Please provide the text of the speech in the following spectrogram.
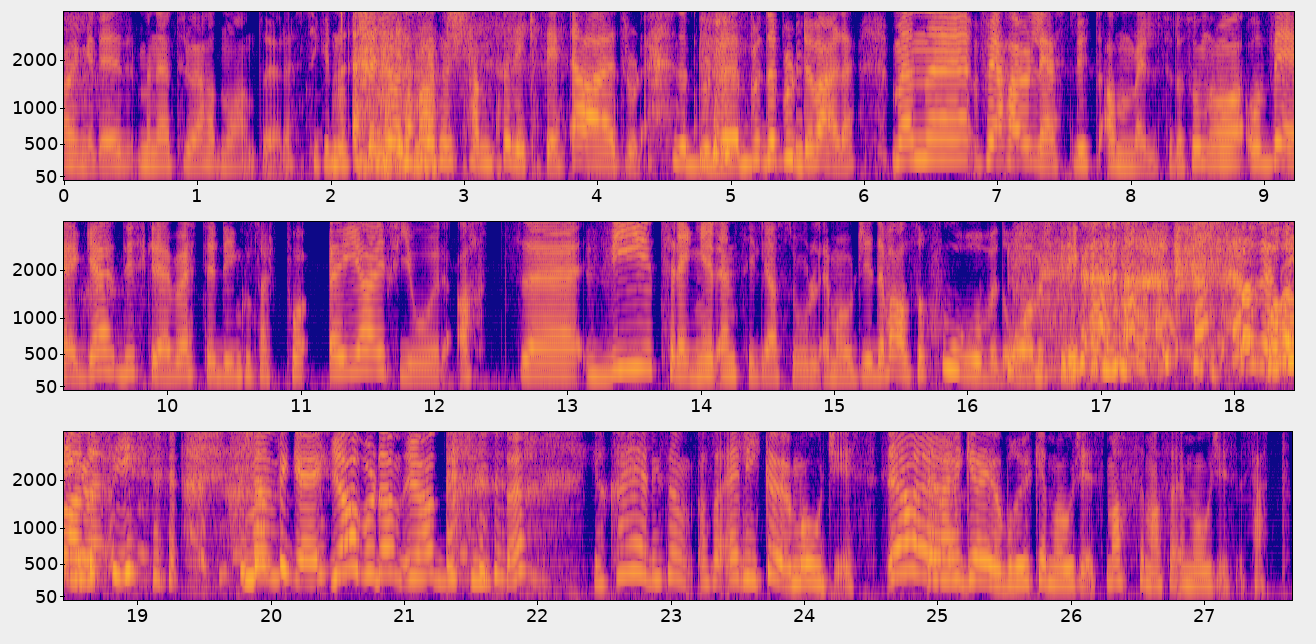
angrer, men jeg tror jeg hadde noe annet å gjøre. Sikkert noe Det var veldig smart. noe kjempeviktig. Ja, jeg tror det. Det burde, det burde være det. Men, eh, for jeg har jo lest litt anmeldelser og sånn, og, og VG de skrev jo etter din konsert på Øya i fjor at uh, vi trenger en Silja Sol-emoji. Det var altså hovedoverskriften. Bare en På ting å si! Det er kjempegøy. Ja, hvordan, ja, du syns det? Ja, hva er liksom altså, Jeg liker jo emojis. Ja, ja, Det er veldig gøy å bruke emojis. Masse masse emojis er fett.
